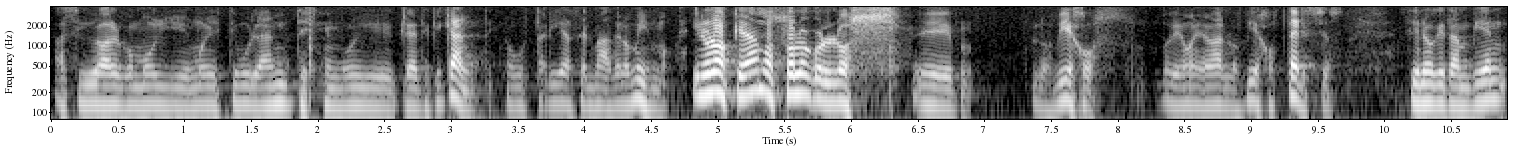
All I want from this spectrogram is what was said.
ha sido algo muy, muy estimulante y muy gratificante. Nos gustaría hacer más de lo mismo. Y no nos quedamos solo con los, los viejos, podríamos llamar los viejos tercios, sino que también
